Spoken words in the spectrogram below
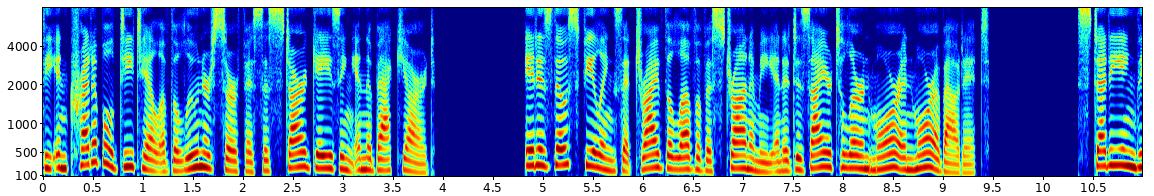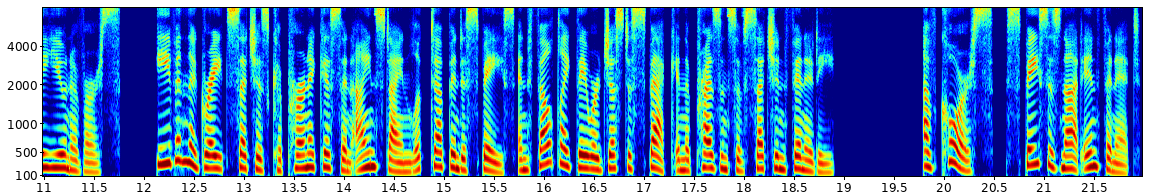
the incredible detail of the lunar surface is stargazing in the backyard. It is those feelings that drive the love of astronomy and a desire to learn more and more about it. Studying the universe. Even the greats such as Copernicus and Einstein looked up into space and felt like they were just a speck in the presence of such infinity. Of course, space is not infinite,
